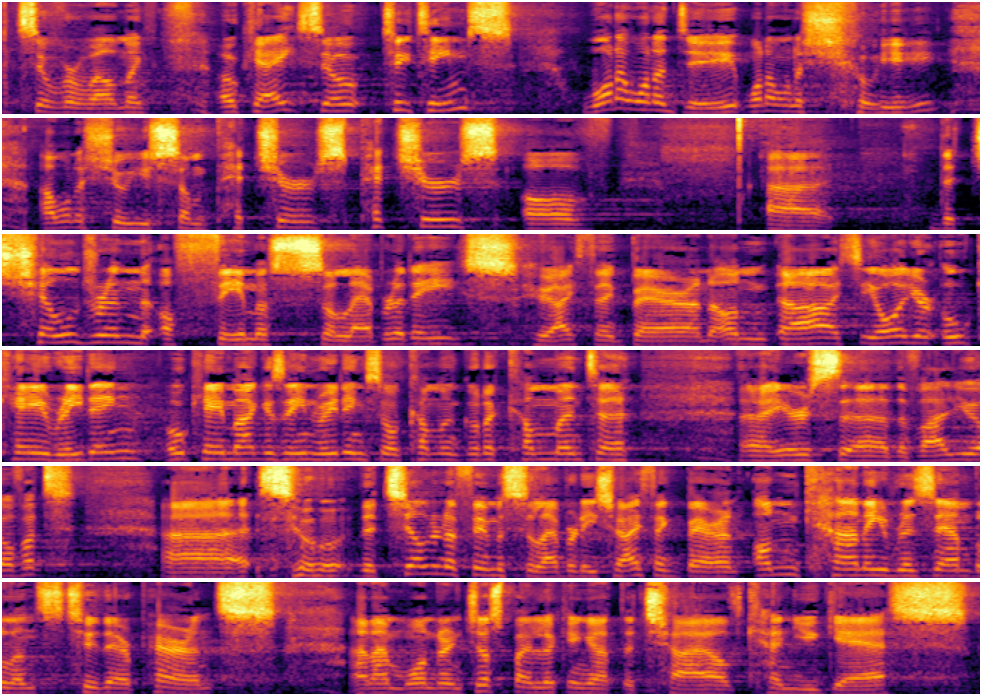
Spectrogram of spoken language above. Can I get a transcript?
it's overwhelming. Okay, so two teams. What I want to do, what I want to show you, I want to show you some pictures, pictures of. Uh, the children of famous celebrities who I think bear an un, uh, I see all your OK reading, OK magazine reading, so I'm going to come into, uh, here's uh, the value of it. Uh, so the children of famous celebrities who I think bear an uncanny resemblance to their parents, and I'm wondering, just by looking at the child, can you guess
